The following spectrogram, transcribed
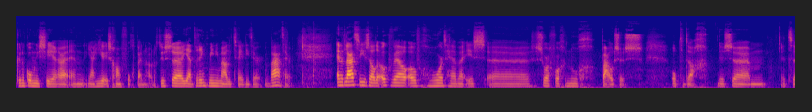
kunnen communiceren. En ja, hier is gewoon vocht bij nodig. Dus uh, ja, drink minimaal die 2 liter water. En het laatste, je zal er ook wel over gehoord hebben, is zorg voor genoeg pauzes op de dag. Dus um, het,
